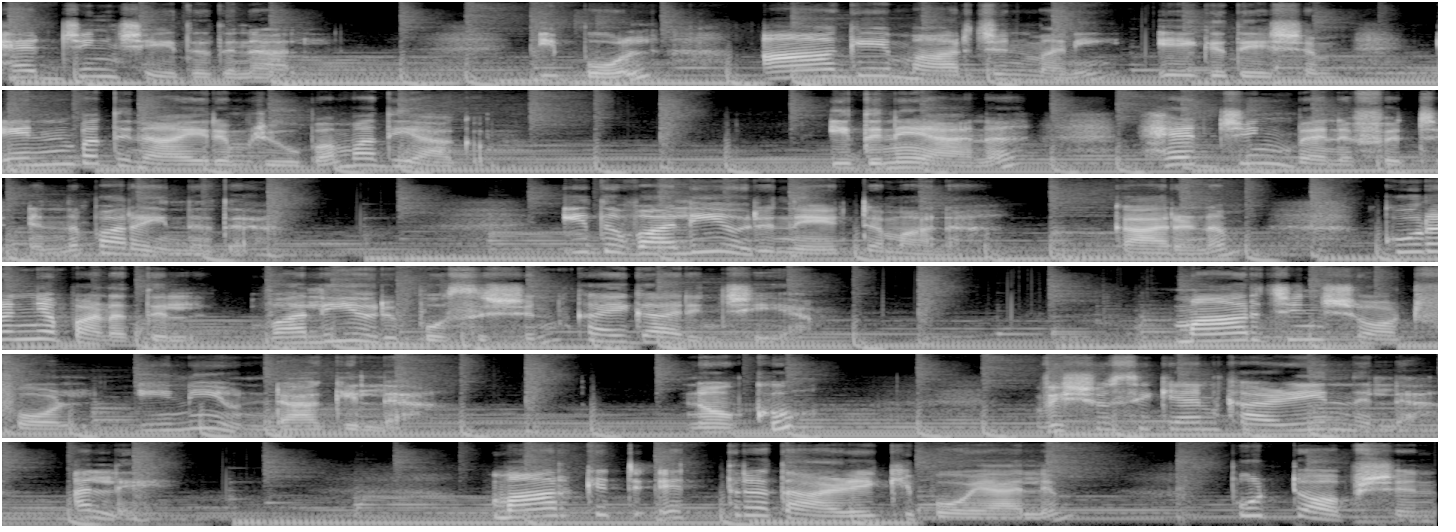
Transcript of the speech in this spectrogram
ഹെഡ്ജിംഗ് ചെയ്തതിനാൽ. ഇപ്പോൾ ആകെ മാർജിൻ മണി ഏകദേശം എൺപതിനായിരം രൂപ മതിയാകും. ഇതിനെയാണ് ഹെഡ്ജിംഗ് ബെനിഫിറ്റ് എന്ന് പറയുന്നത്. ഇത് വലിയൊരു നേട്ടമാണ്. കാരണം കുറഞ്ഞ പണത്തിൽ വലിയൊരു പൊസിഷൻ കൈകാര്യം ചെയ്യാം. മാർജിൻ ഷോർട്ട് ഫോൾ ഇനിയുണ്ടാകില്ല. നോക്കൂ. വിശ്വസിക്കാൻ കഴിയുന്നില്ല അല്ലേ? മാർക്കറ്റ് എത്ര താഴേക്ക് പോയാലും പുട്ട് ഓപ്ഷൻ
